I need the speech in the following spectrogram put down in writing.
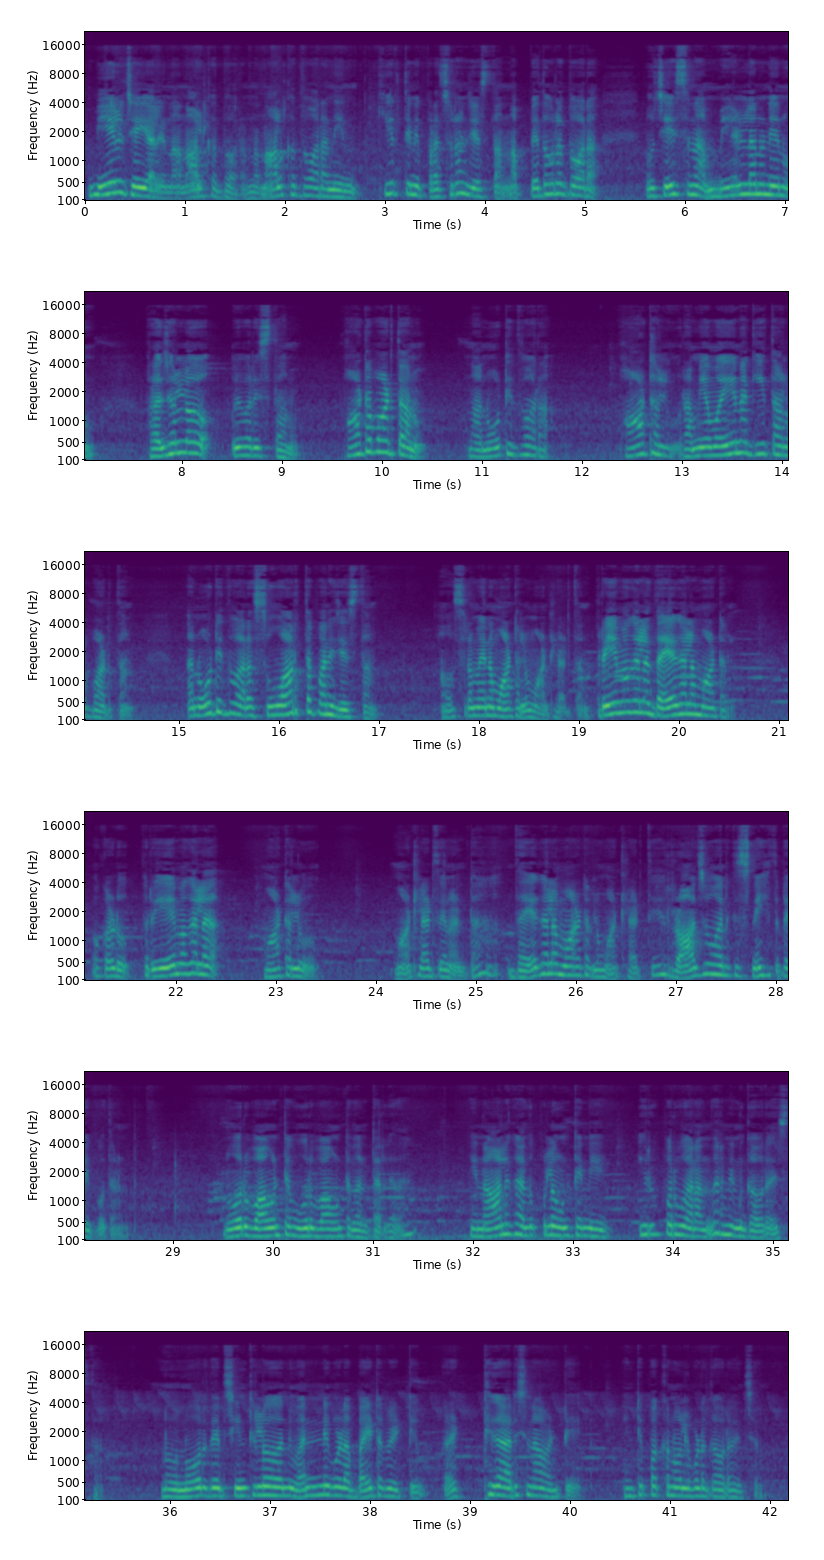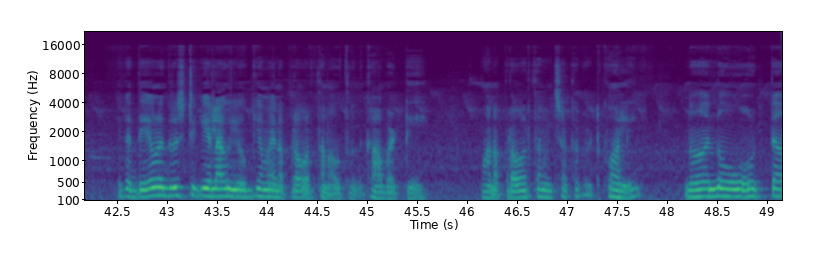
మేలు చేయాలి నా నాలుక ద్వారా. నా నాలుక ద్వారా నేను కీర్తిని ప్రచురం చేస్తాను. నా పెదవుల ద్వారా నువ్వు చేసిన మేళ్ళను నేను ప్రజల్లో వివరిస్తాను. పాట పాడతాను నా నోటి ద్వారా. పాటలు రమ్యమైన గీతాలు పాడతాను. నా నోటి ద్వారా సువార్త పని చేస్తాను. అవసరమైన మాటలు మాట్లాడతాను. ప్రేమగల దయగల మాటలు. ఒకడు ప్రేమగల మాటలు మాట్లాడితేనంట దయగల మాటలు మాట్లాడితే రాజు వానికి స్నేహితుడైపోతాడంట. నోరు బాగుంటే ఊరు బాగుంటుంది అంటారు కదా. నీ నాలుగు అదుపులో ఉంటే నీ ఇరుపరు వారందరూ నిన్ను గౌరవిస్తారు నువ్వు నోరు తెరిచి ఇంటిలో నువ్వన్నీ కూడా బయట పెట్టి గట్టిగా అరిచినావంటే ఇంటి పక్కన వాళ్ళు కూడా గౌరవించరు. ఇక దేవుని దృష్టికి ఎలాగ యోగ్యమైన ప్రవర్తన అవుతుంది. కాబట్టి మన ప్రవర్తన చక్కబెట్టుకోవాలి. నా నోట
